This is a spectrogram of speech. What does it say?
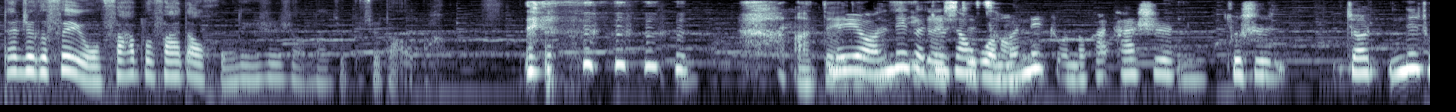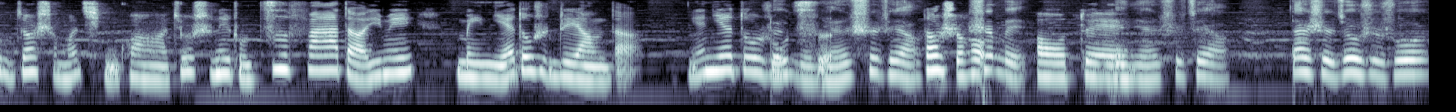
但这个费用发不发到红林身上，那就不知道了。啊，对，没有那个，就像我们那种的话，它是就是叫那种叫什么情况啊？就是那种自发的，因为每年都是这样的，年年都如此。每年是这样，到时候是每哦对，每年是这样。但是就是说，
